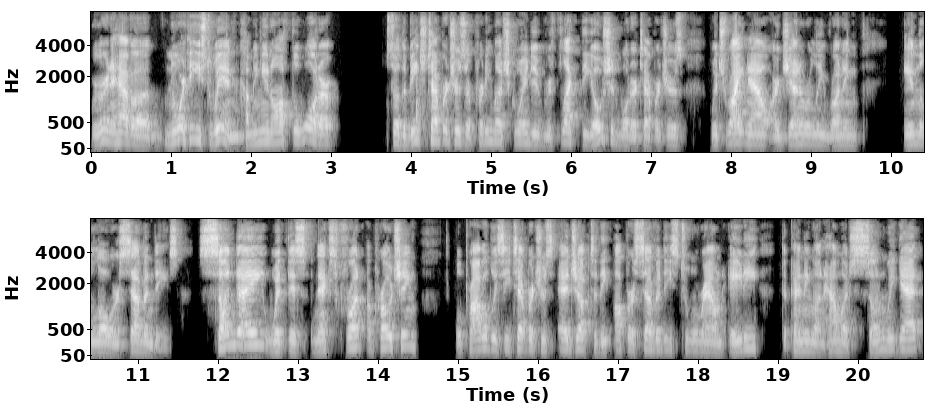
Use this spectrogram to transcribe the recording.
we're going to have a northeast wind coming in off the water. So the beach temperatures are pretty much going to reflect the ocean water temperatures, which right now are generally running in the lower 70s. Sunday, with this next front approaching, we'll probably see temperatures edge up to the upper 70s to around 80, depending on how much sun we get.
